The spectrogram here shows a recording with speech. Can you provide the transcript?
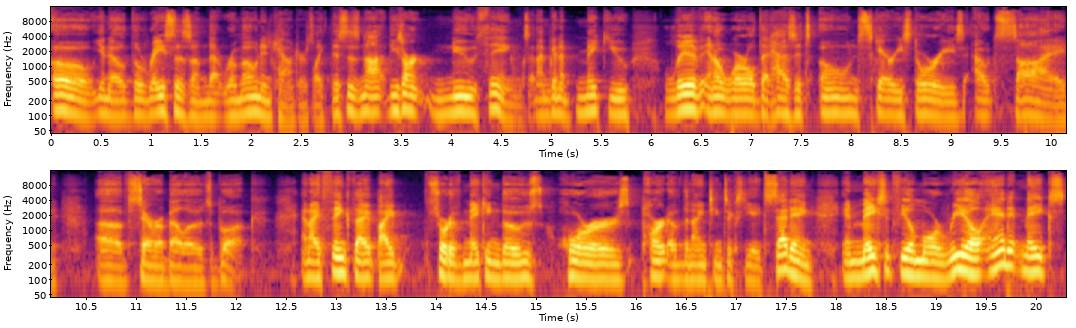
oh, you know, the racism that Ramon encounters, like this is not, these aren't new things. And I'm going to make you live in a world that has its own scary stories outside of Sarah Bellows' book. And I think that by sort of making those horrors part of the 1968 setting. It makes it feel more real and it makes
